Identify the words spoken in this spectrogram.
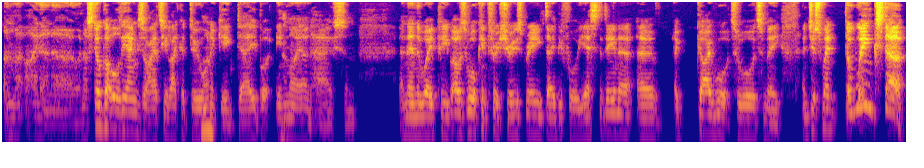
I'm like, I don't know. And I still got all the anxiety like I do mm. on a gig day, but in my own house. And and then the way people, I was walking through Shrewsbury day before yesterday, and a, a, a guy walked towards me and just went, "The Winkster,"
